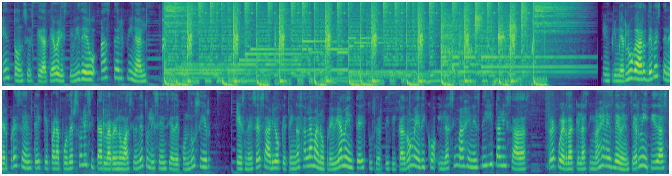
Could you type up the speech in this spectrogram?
Entonces quédate a ver este video hasta el final. Primer lugar, debes tener presente que para poder solicitar la renovación de tu licencia de conducir, es necesario que tengas a la mano previamente tu certificado médico y las imágenes digitalizadas. Recuerda que las imágenes deben ser nítidas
